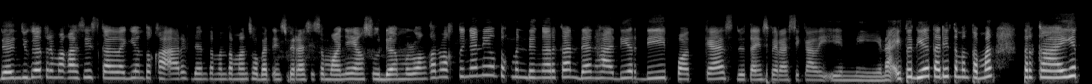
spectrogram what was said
Dan juga terima kasih sekali lagi untuk Kak Arif dan teman-teman Sobat Inspirasi semuanya yang sudah meluangkan waktunya nih untuk mendengarkan dan hadir di podcast Duta Inspirasi kali ini. Nah itu dia tadi teman-teman terkait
